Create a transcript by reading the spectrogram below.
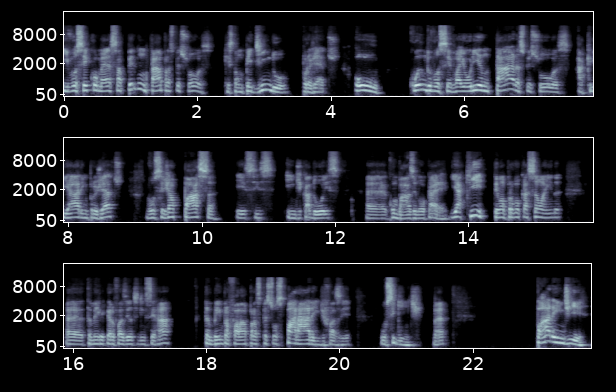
e você começa a perguntar para as pessoas que estão pedindo projetos ou quando você vai orientar as pessoas a criarem projetos, você já passa esses indicadores é, com base no OKR. E aqui tem uma provocação ainda é, também que eu quero fazer antes de encerrar, também para falar para as pessoas pararem de fazer o seguinte, né? Parem de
